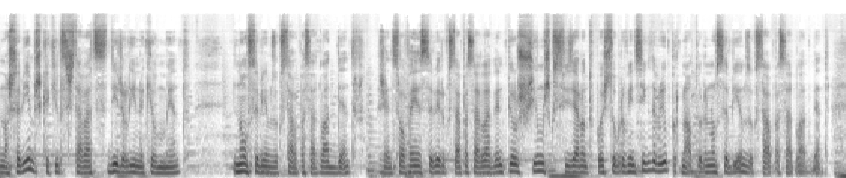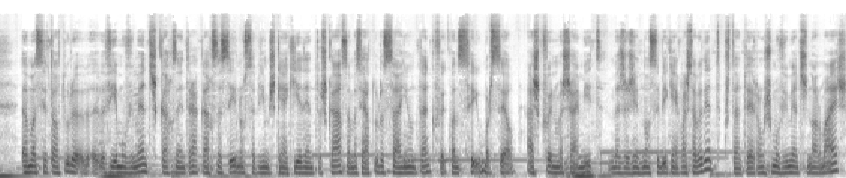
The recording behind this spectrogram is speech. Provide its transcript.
nós sabíamos que aquilo se estava a decidir ali naquele momento não sabíamos o que estava a passar de lá de dentro. A gente só vem a saber o que estava a passar de lá de dentro pelos filmes que se fizeram depois sobre o 25 de Abril, porque na altura não sabíamos o que estava a passar de lá de dentro. A uma certa altura havia movimentos, carros a entrar, carros a sair, não sabíamos quem é que ia dentro dos carros. A uma certa altura sai um tanque, foi quando saiu o Marcelo, acho que foi numa Chaimite, mas a gente não sabia quem é que lá estava dentro. Portanto, eram os movimentos normais.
